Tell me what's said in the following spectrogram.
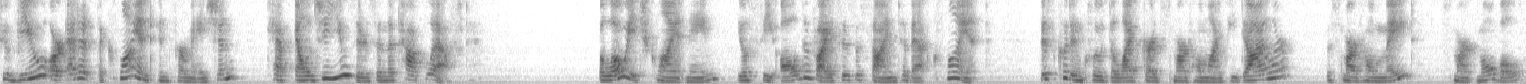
To view or edit the client information, tap LG Users in the top left. Below each client name, you'll see all devices assigned to that client. This could include the Lifeguard Smart Home IP Dialer, the Smart Home Mate, Smart Mobile,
